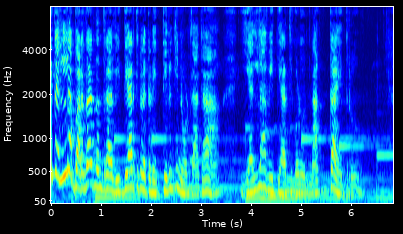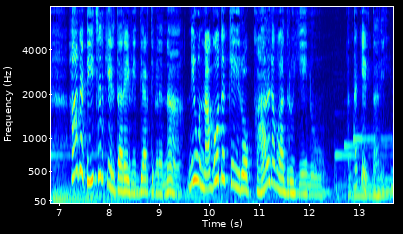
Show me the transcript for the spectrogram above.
ಇದೆಲ್ಲ ಬರೆದಾದ ನಂತರ ವಿದ್ಯಾರ್ಥಿಗಳ ಕಡೆ ತಿರುಗಿ ನೋಡಿದಾಗ ಎಲ್ಲ ವಿದ್ಯಾರ್ಥಿಗಳು ನಗ್ತಾ ಇದ್ರು. ಆಗ ಟೀಚರ್ ಕೇಳ್ತಾರೆ ವಿದ್ಯಾರ್ಥಿಗಳನ್ನ, ನೀವು ನಗೋದಕ್ಕೆ ಇರೋ ಕಾರಣವಾದ್ರೂ ಏನು? ಅಂತ ಕೇಳ್ತಾರೆ.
